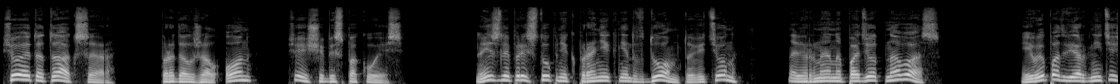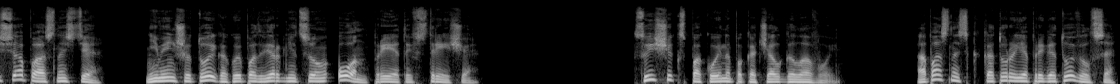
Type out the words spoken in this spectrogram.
«Все это так, сэр», — продолжал он, все еще беспокоясь. «Но если преступник проникнет в дом, то ведь он, наверное, нападет на вас. И вы подвергнетесь опасности, не меньше той, какой подвергнется он при этой встрече». Сыщик спокойно покачал головой. Опасность, к которой я приготовился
